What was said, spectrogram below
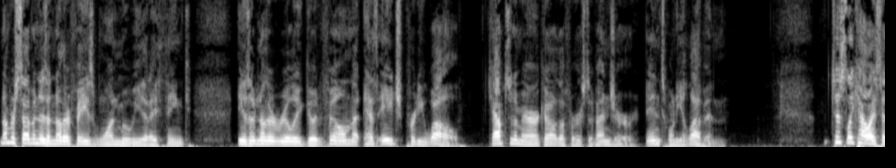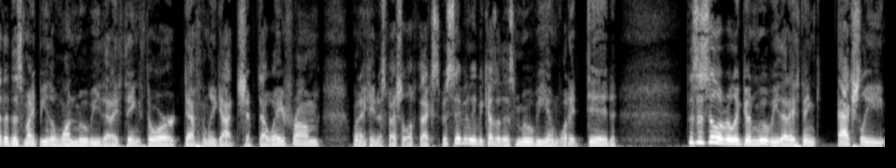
Number seven is another Phase 1 movie that I think is another really good film that has aged pretty well Captain America The First Avenger in 2011. Just like how I said that this might be the one movie that I think Thor definitely got chipped away from when it came to special effects, specifically because of this movie and what it did this is still a really good movie that I think actually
